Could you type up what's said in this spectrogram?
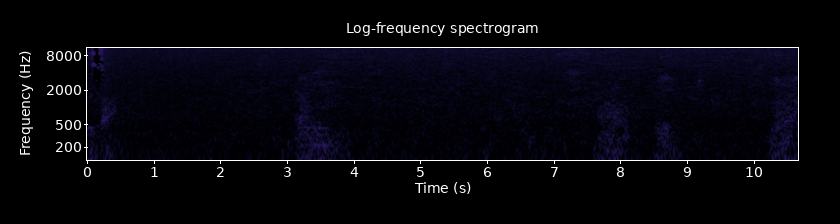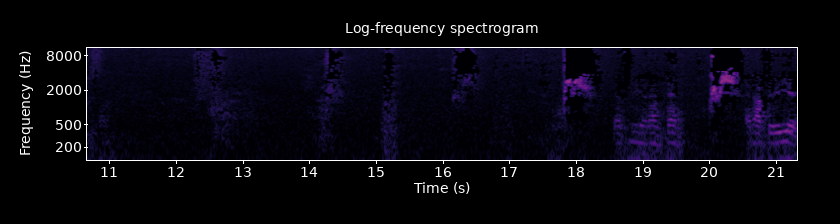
this song. That's me around 10. And after a year.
